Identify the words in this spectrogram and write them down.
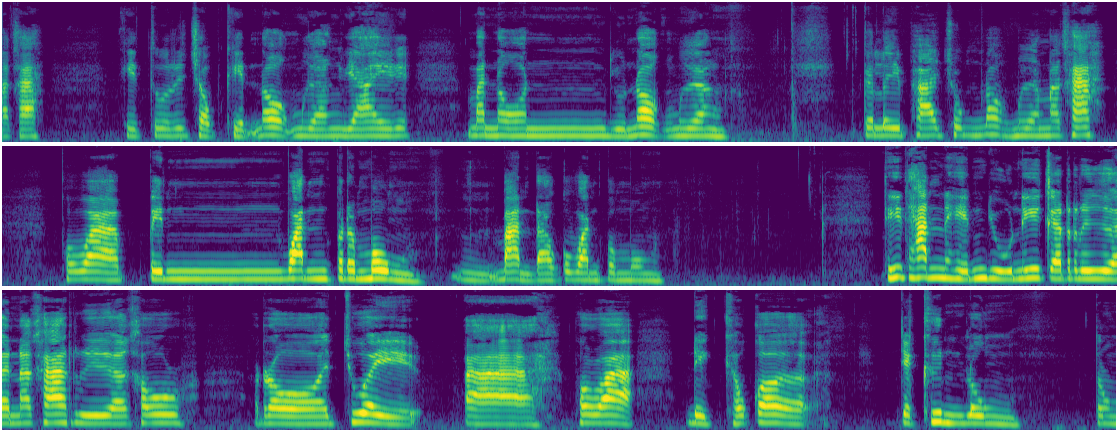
นะคะ เขตโซริชบเขตนอกเมืองยายมานอนอยู่นอกเมือง ก็เลยพาชมนอกเมืองนะคะ เพราะว่าเป็นวันประมงบ้านเราก็วันประมง ที่ท่านเห็นอยู่นี่ก็เรือนะคะ เรือเขารอช่วย อ่า เพราะว่าเด็กเขาก็ จะขึ้นลงตรง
